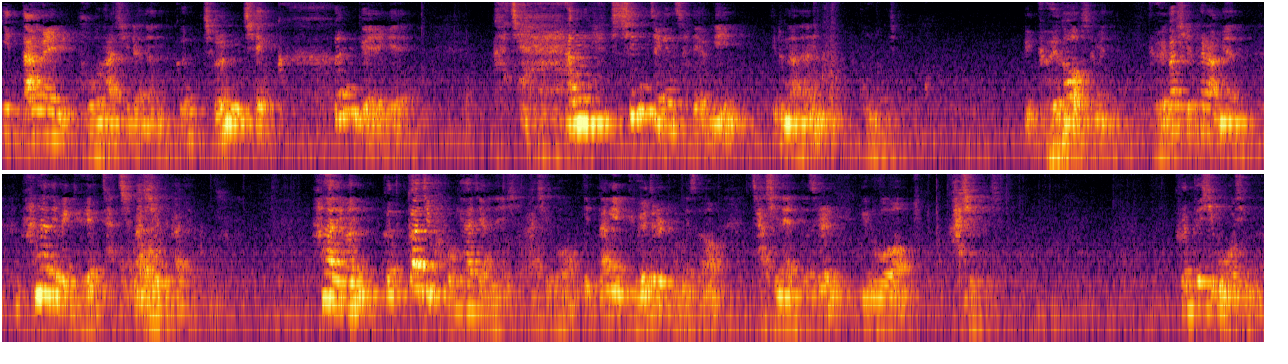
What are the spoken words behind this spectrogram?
이 땅을 구원하시려는 그 전체 큰 계획에 가장 핵심적인 사역이 일어나는 공동체. 교회가 없으면, 교회가 실패라면 하나님의 계획 자체가 실패가 됩니다. 하나님은 끝까지 포기하지 않으시고 이 땅의 교회들을 통해서 자신의 뜻을 이루어 가실 것입니다. 그 뜻이 무엇인가?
